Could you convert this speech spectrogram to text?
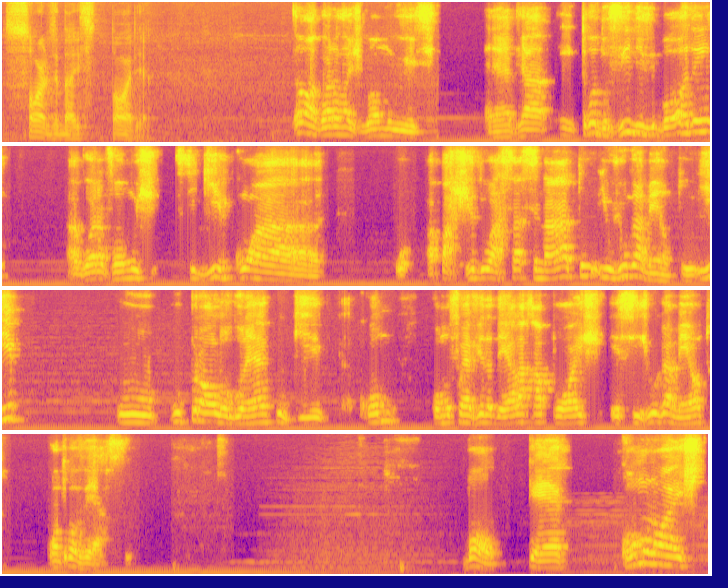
sórdida história. Então agora nós vamos é, já introduzir Lizzie Borden. Agora vamos seguir com a a partir do assassinato e o julgamento e o, o prólogo, né? O que como como foi a vida dela após esse julgamento controverso. Bom, é, como nós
